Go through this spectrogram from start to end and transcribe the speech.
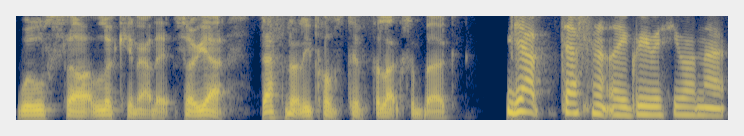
will start looking at it. So yeah, definitely positive for Luxembourg. Yep, definitely agree with you on that.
